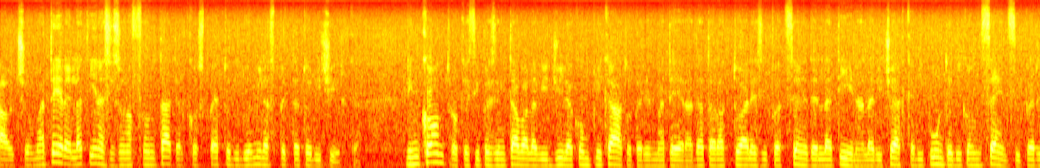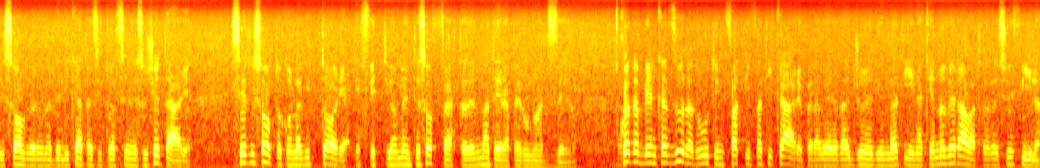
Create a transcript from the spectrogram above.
calcio, Matera e Latina si sono affrontati al cospetto di 2000 spettatori circa. L'incontro, che si presentava alla vigilia complicato per il Matera, data l'attuale situazione del Latina alla ricerca di punti e di consensi per risolvere una delicata situazione societaria, si è risolto con la vittoria effettivamente sofferta del Matera per 1-0. Squadra biancazzurra ha dovuto infatti faticare per avere ragione di un Latina che annoverava tra le sue fila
